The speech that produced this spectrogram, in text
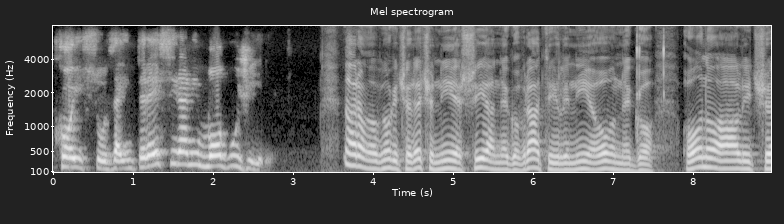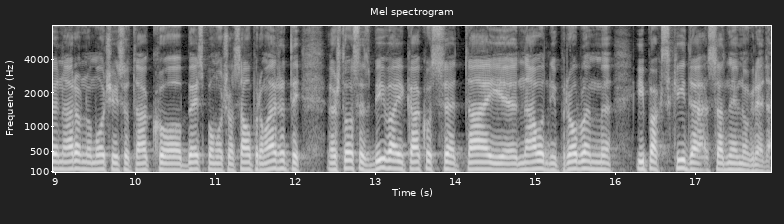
koji su zainteresirani mogu živjeti. Naravno, mnogi će reći nije šija nego vrati ili nije ovo nego ono, ali će naravno moći isto tako bespomoćno samo promatrati što se zbiva i kako se taj navodni problem ipak skida sa dnevnog reda.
